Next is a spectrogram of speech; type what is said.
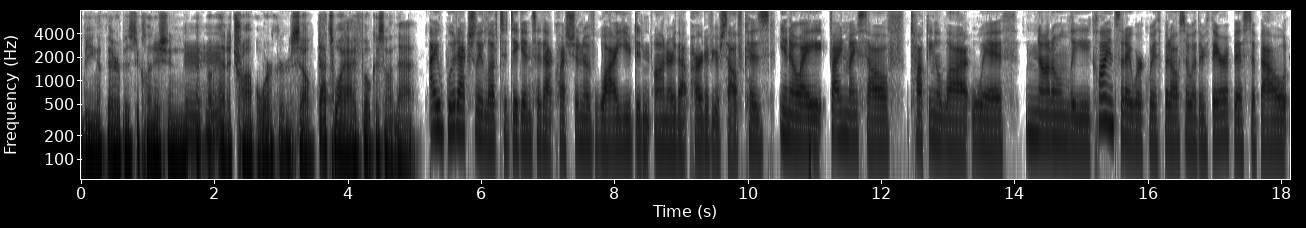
being a therapist, a clinician, mm-hmm. and a trauma worker. So that's why I focus on that. I would actually love to dig into that question of why you didn't honor that part of yourself. Because, you know, I find myself talking a lot with not only clients that I work with, but also other therapists about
